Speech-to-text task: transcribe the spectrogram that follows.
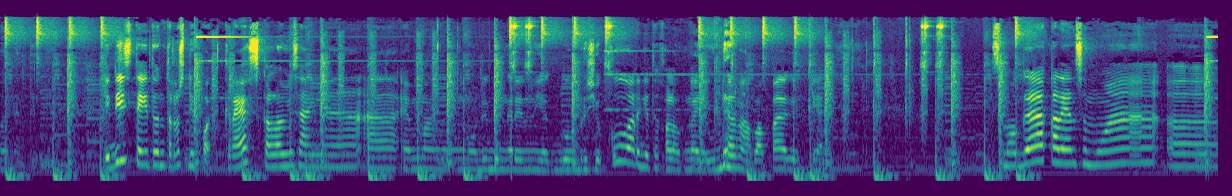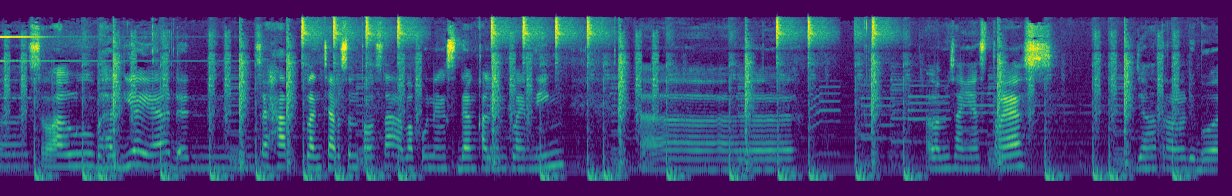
gue nantinya. Jadi stay tune terus di podcast. Kalau misalnya didengerin ya gue bersyukur gitu. Kalau enggak ya udah nggak apa-apa gitu ya. Semoga kalian semua uh, selalu bahagia ya dan sehat lancar sentosa apa pun yang sedang kalian planning. Uh, kalau misalnya stres jangan terlalu dibawa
